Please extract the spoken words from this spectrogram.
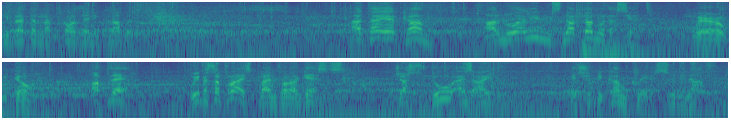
He better not cause any trouble. Altair, come. Al-Mualim's not done with us yet. Where are we going? Up there. We've a surprise plan for our guests. Just do as I do. It should become clear soon enough.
